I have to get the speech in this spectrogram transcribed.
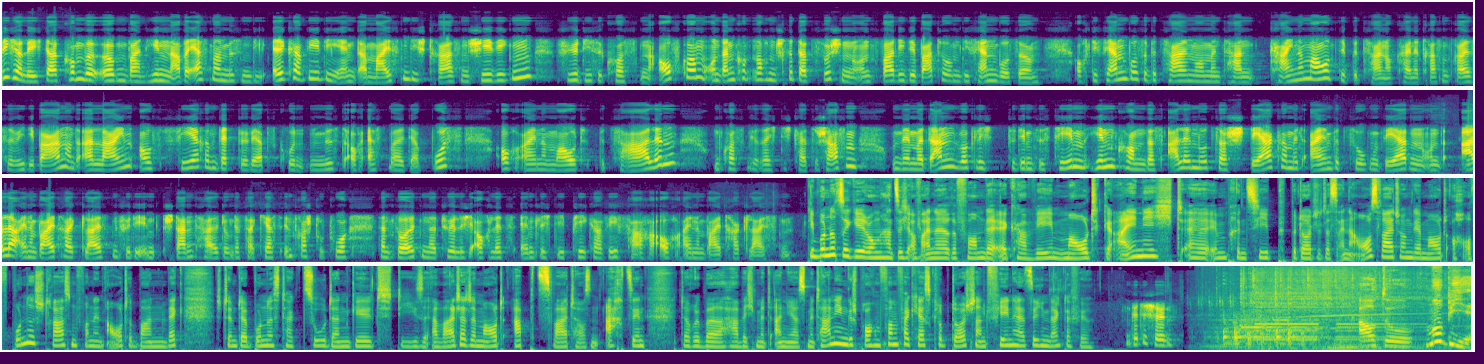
Sicherlich, da kommen wir irgendwann hin. Aber erstmal müssen die Lkw, die eben am meisten die Straßen schädigen, für diese Kosten aufkommen. Und dann kommt noch ein Schritt dazwischen, und zwar die Debatte um die Fernbusse. Auch die Fernbusse bezahlen momentan keine Maut, sie bezahlen auch keine Trassenpreise wie die Bahn. Und allein aus fairen Wettbewerbsgründen müsste auch erstmal der Bus auch eine Maut bezahlen, um Kostengerechtigkeit zu schaffen. Und wenn wir dann wirklich zu dem System hinkommen, dass alle Nutzer stärker mit einbezogen werden und alle einen Beitrag leisten für die Instandhaltung der Verkehrsinfrastruktur, dann sollten natürlich auch letztendlich die Pkw-Fahrer auch einen Beitrag leisten. Die Bundesregierung hat sich auf eine Reform der Lkw-Maut geeinigt. Äh, Im Prinzip bedeutet das eine Ausweitung der Maut auch auf Bundesstraßen von den Autobahnen weg. Stimmt der Bundestag zu, dann gilt diese erweiterte Maut ab 2018. Darüber habe ich mit Anja Smetanin gesprochen vom Verkehrsclub Deutschland. Vielen herzlichen Dank dafür. Bitteschön. Automobil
